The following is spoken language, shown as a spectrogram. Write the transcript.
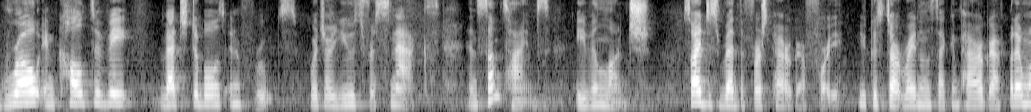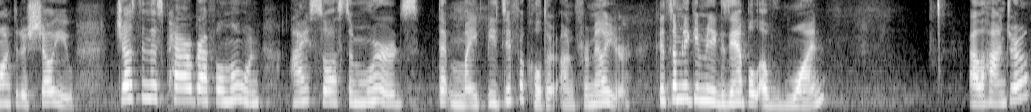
grow and cultivate vegetables and fruits, which are used for snacks and sometimes even lunch. So I just read the first paragraph for you. You could start right on the second paragraph, but I wanted to show you, just in this paragraph alone, I saw some words that might be difficult or unfamiliar. Could somebody give me an example of one? Alejandro?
